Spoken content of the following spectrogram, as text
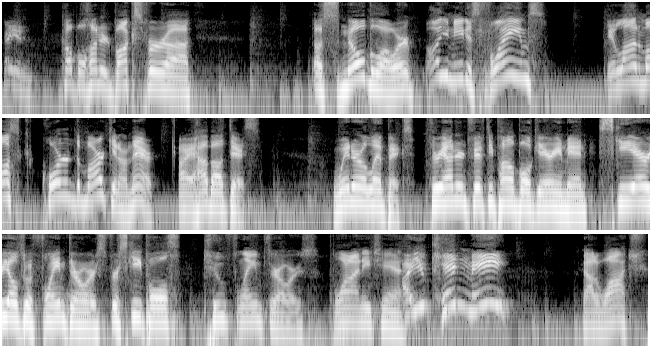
Paying a couple hundred bucks for uh, a snowblower. All you need is flames. Elon Musk cornered the market on there. All right, how about this? Winter Olympics, 350 pound Bulgarian man, ski aerials with flamethrowers for ski poles. Two flamethrowers, one on each hand. Are you kidding me? Gotta watch.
